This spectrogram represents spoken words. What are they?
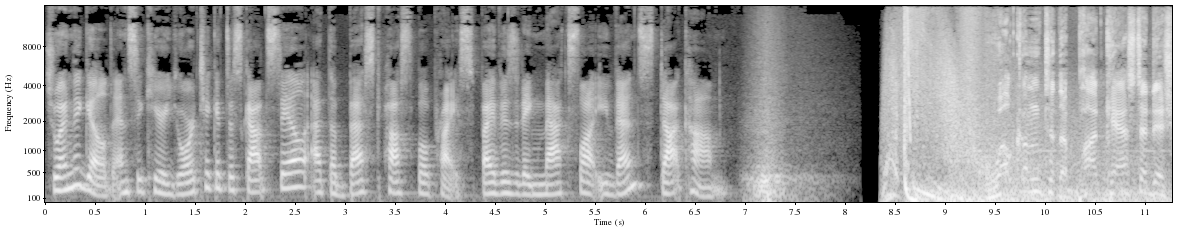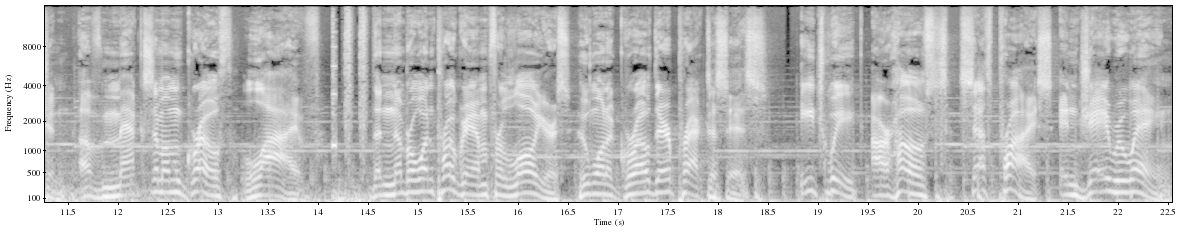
Join the Guild and secure your ticket to Scottsdale at the best possible price by visiting maxlawevents.com. Welcome to the podcast edition of Maximum Growth Live, the number one program for lawyers who want to grow their practices. Each week, our hosts, Seth Price and Jay Ruane,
